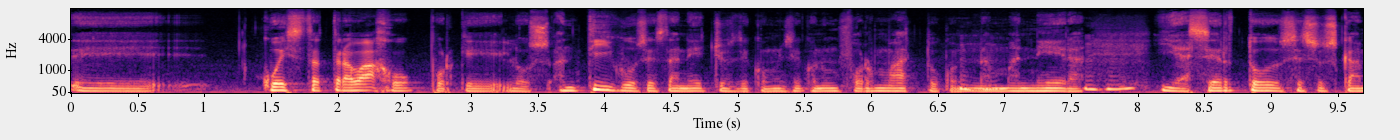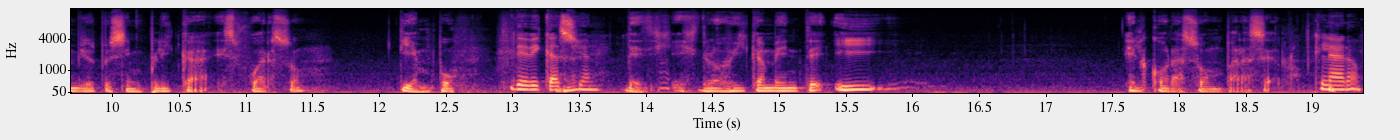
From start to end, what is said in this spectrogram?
eh, cuesta trabajo porque los antiguos están hechos de con, un formato, con una manera, y hacer todos esos cambios pues implica esfuerzo, tiempo. Dedicación. lógicamente, y el corazón para hacerlo. Claro.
